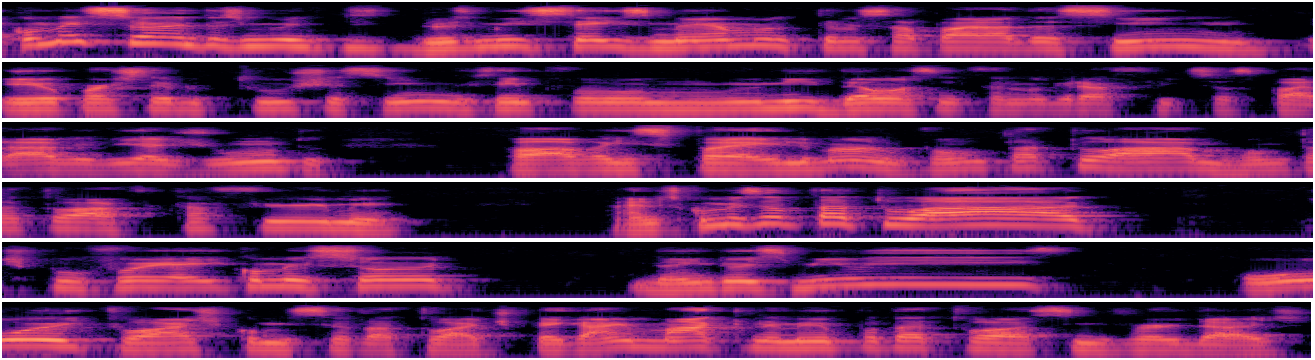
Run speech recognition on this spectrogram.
começou em 2000 2006 mesmo, teve essa parada assim, eu parceiro Tuxa, assim, sempre foi unidão, assim, fazendo grafite, essas paradas, via junto. Falava isso pra ele, mano, vamos tatuar, vamos tatuar, fica firme. Aí nós começamos a tatuar, tipo, foi aí começou, em 2008, acho comecei a tatuar, de pegar em máquina mesmo pra tatuar, assim, de verdade.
